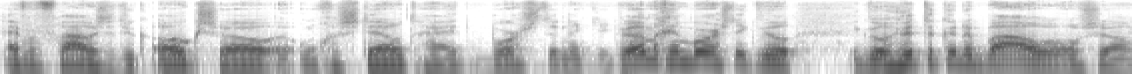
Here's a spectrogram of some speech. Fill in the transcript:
En voor vrouwen is het natuurlijk ook zo. eh, Ongesteldheid, borsten. Dan denk je, ik wil helemaal geen borst. Ik wil, ik wil hutten kunnen bouwen of zo.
